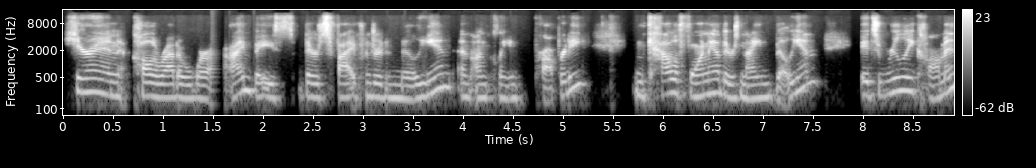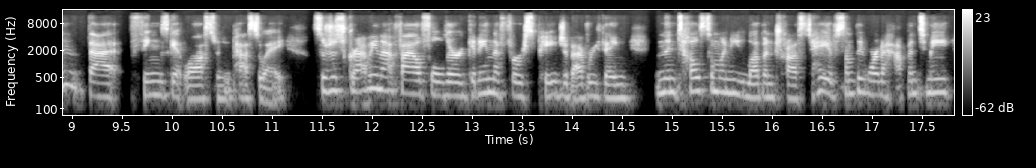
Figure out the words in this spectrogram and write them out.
Here in Colorado, where I'm based, there's 500 million in unclaimed property. In California, there's 9 billion it's really common that things get lost when you pass away. So just grabbing that file folder, getting the first page of everything, and then tell someone you love and trust, hey, if something were to happen to me,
